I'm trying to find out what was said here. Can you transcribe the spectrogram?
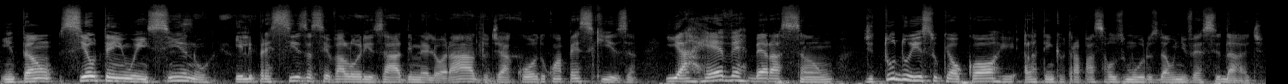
Então, se eu tenho o ensino, ele precisa ser valorizado e melhorado de acordo com a pesquisa. E a reverberação de tudo isso que ocorre, ela tem que ultrapassar os muros da universidade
